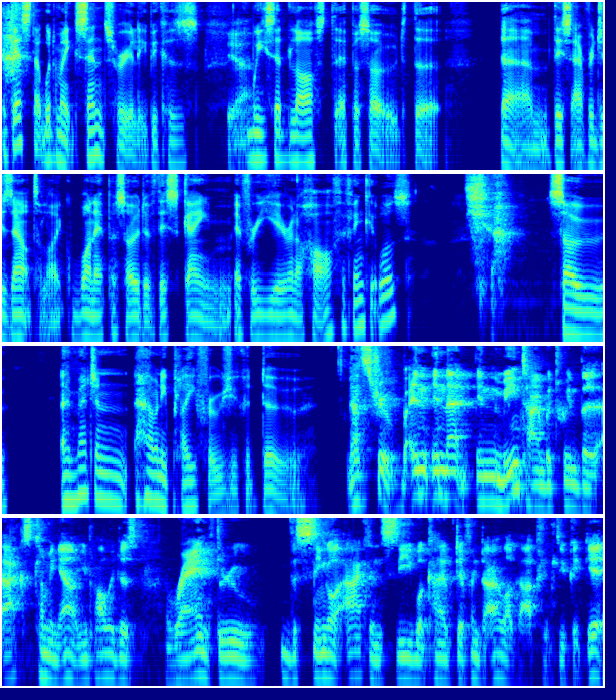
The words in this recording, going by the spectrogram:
I guess that would make sense really because yeah, we said last episode that um, this averages out to like one episode of this game every year and a half. I think it was. yeah, So imagine how many playthroughs you could do. that's true. But in, in that, in the meantime, between the acts coming out, you probably just ran through the single act and see what kind of different dialogue options you could get,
